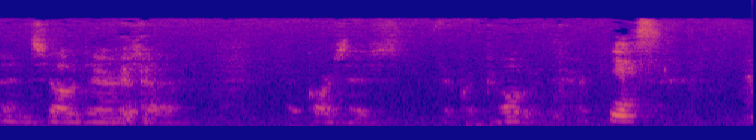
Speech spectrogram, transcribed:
And so there's, a, of course, there's the controller there. yes. Uh,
